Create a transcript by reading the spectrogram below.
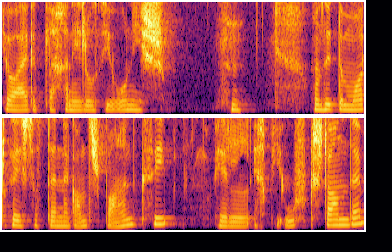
ja eigentlich eine Illusion ist. Hm. Und heute Morgen war das dann ganz spannend gewesen, weil ich bin aufgestanden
